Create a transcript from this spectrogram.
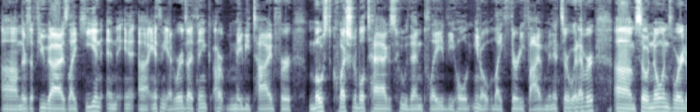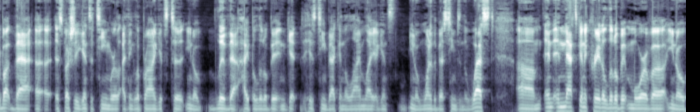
Um, there's a few guys like he and, and uh, Anthony Edwards, I think, are maybe tied for most questionable tags who then played the whole you know like 35 minutes or whatever. Um, so no one's worried about that, uh, uh, especially against a team where I think LeBron gets to you know live that hype a little bit and get his team back in the limelight against you know one of the best teams in the West. Um, and and that's going to create a little bit more of a you know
